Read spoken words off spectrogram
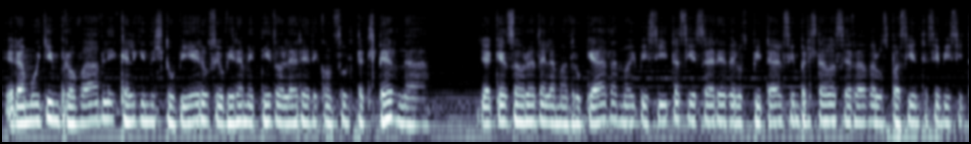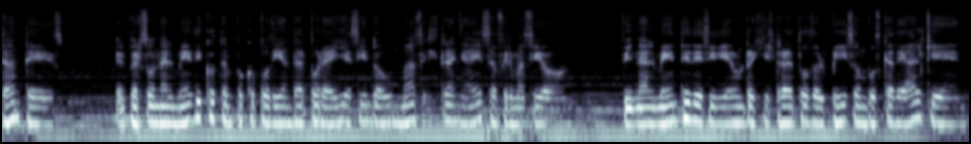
Era muy improbable que alguien estuviera o se hubiera metido al área de consulta externa, ya que a esa hora de la madrugada no hay visitas y esa área del hospital siempre estaba cerrada a los pacientes y visitantes. El personal médico tampoco podía andar por ahí haciendo aún más extraña esa afirmación. Finalmente decidieron registrar todo el piso en busca de alguien,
